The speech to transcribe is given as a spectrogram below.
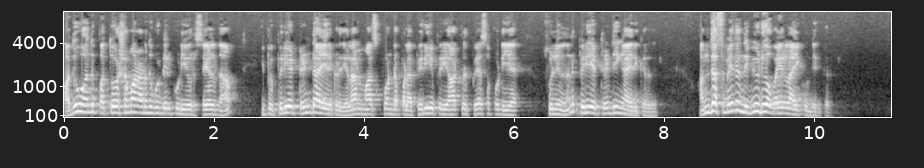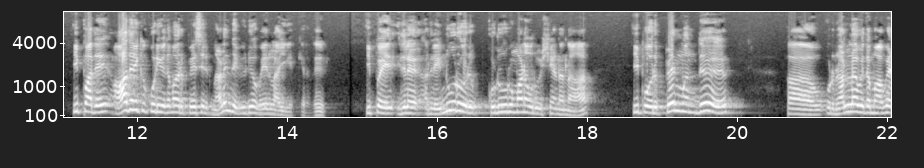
அதுவும் வந்து பத்து வருஷமா நடந்து கொண்டிருக்கக்கூடிய ஒரு செயல் தான் இப்ப பெரிய ட்ரெண்ட் ஆயிருக்கிறது எலான் மாஸ்க் போன்ற பல பெரிய பெரிய ஆட்கள் பேசக்கூடிய சொல்லி வந்தாலும் பெரிய ட்ரெண்டிங் ஆயிருக்கிறது அந்த சமயத்தில் இந்த வீடியோ வைரல் ஆகி கொண்டிருக்கிறது. இப்ப அதை ஆதரிக்கக்கூடிய விதமா அவர் பேசியிருக்கனால இந்த வீடியோ வைரல் ஆகி இருக்கிறது இப்போ இதில் அதில் இன்னொரு ஒரு கொடூரமான ஒரு விஷயம் என்னென்னா இப்போ ஒரு பெண் வந்து ஒரு நல்ல விதமாகவே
